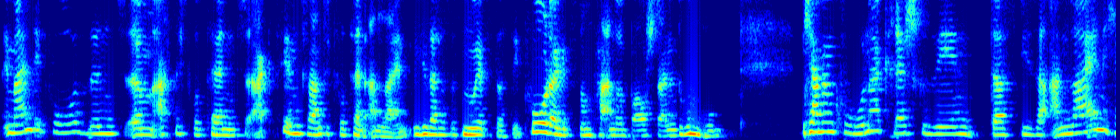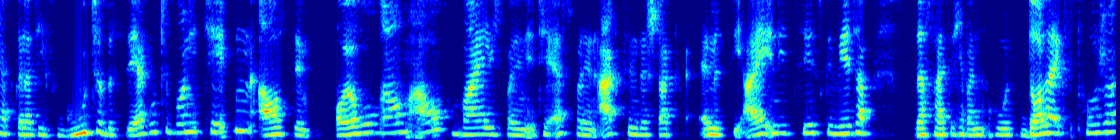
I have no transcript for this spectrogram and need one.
in meinem Depot sind ähm, 80 Prozent Aktien, 20 Prozent Anleihen. Wie gesagt, das ist nur jetzt das Depot, da gibt es noch ein paar andere Bausteine drumherum. Ich habe im Corona-Crash gesehen, dass diese Anleihen, ich habe relativ gute bis sehr gute Bonitäten aus dem Euroraum auch, weil ich bei den ETFs, bei den Aktien sehr stark MSCI-Indizes gewählt habe. Das heißt, ich habe ein hohes Dollar-Exposure,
